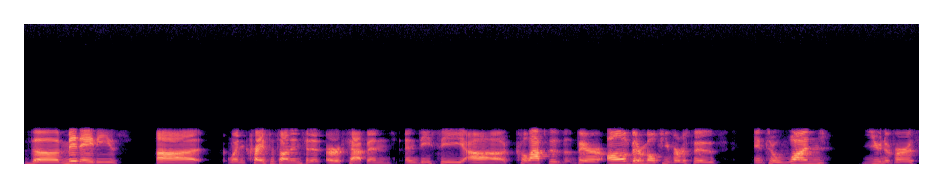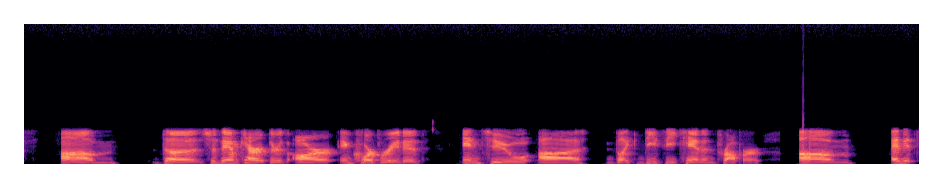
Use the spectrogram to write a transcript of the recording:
the mid 80s uh when Crisis on Infinite Earths happens and DC uh collapses their all of their multiverses into one universe um the Shazam characters are incorporated into uh like DC canon proper. Um and it's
